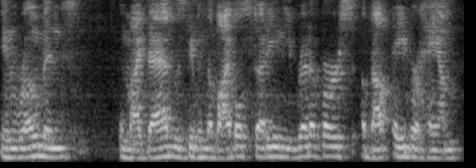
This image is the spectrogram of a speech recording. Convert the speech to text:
in Romans, and my dad was giving the Bible study, and he read a verse about Abraham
